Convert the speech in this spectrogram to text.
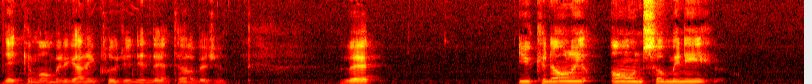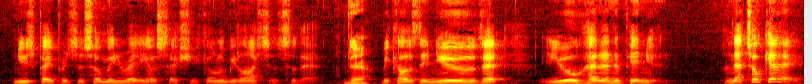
didn't come on, but it got included in that television. That you can only own so many newspapers and so many radio stations. You can only be licensed to that. Yeah. Because they knew that you had an opinion. And that's okay.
